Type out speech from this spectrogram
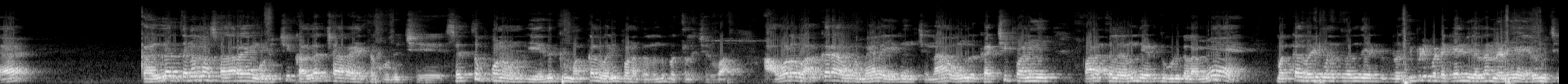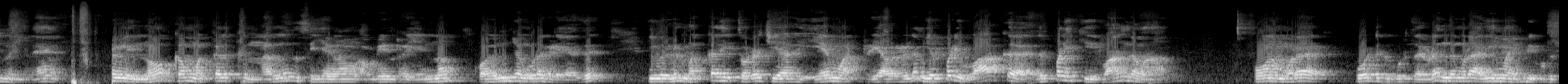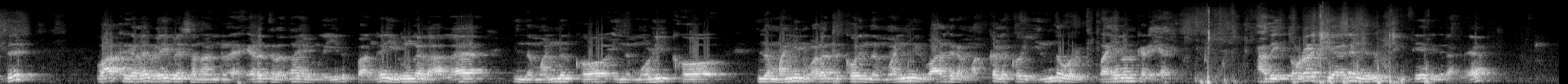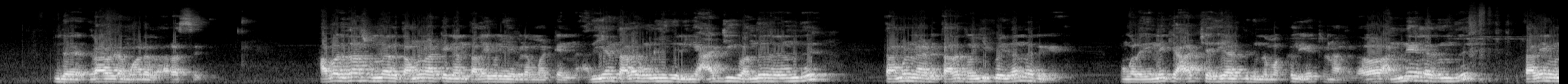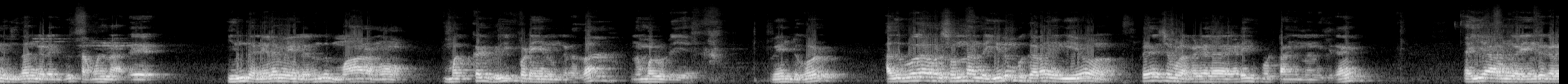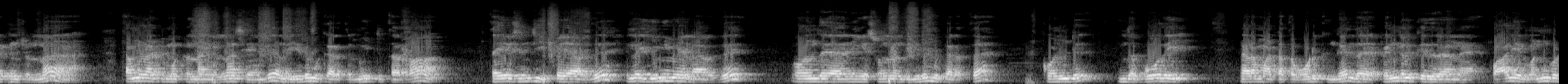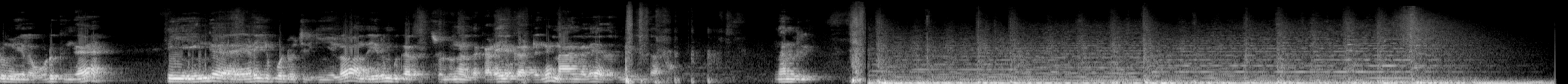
கள்ளத்தனமா சாராயம் குடிச்சு கள்ளச்சாராயத்தை குடிச்சு செத்து போனவனுக்கு எதுக்கு மக்கள் வரி பணத்துல இருந்து பத்து லட்ச ரூபா? அவ்வளவு அக்கறை அவங்க மேல இருந்துச்சுன்னா உங்க கட்சி பணி பணத்துல இருந்து எடுத்து கொடுக்கலாமே? மக்கள் வரி பணத்துல இருந்து எடுத்து இப்படிப்பட்ட கேள்விகள்லாம் நிறைய எழுந்துச்சுன்னு வைங்களேன். இவர்களின் நோக்கம் மக்களுக்கு நல்லது செய்யணும் அப்படின்ற எண்ணம் கொஞ்சம் கூட கிடையாது. இவர்கள் மக்களை தொடர்ச்சியாக ஏமாற்றி அவர்களிடம் எப்படி வாக்க விற்பனைக்கு வாங்கலாம்? போன முறை ஓட்டுக்கு கொடுத்ததை விட இந்த முறை அதிகமாக எப்படி கொடுத்து வாக்குகளை விலை பேசலான்ற இடத்துல தான் இவங்க இருப்பாங்க. இவங்களால இந்த மண்ணுக்கோ இந்த மொழிக்கோ இந்த மண்ணின் வளத்துக்கோ இந்த மண்ணில் வாழ்கிற மக்களுக்கோ எந்த ஒரு பயனும் கிடையாது. அதை தொடர்ச்சியாக நிரூபிச்சுக்கிட்டே இருக்கிறாங்க. இந்த திராவிட மாடல் அரசு. அவர் தான் சொன்னார் தமிழ்நாட்டை நான் தலைகுனிய விட மாட்டேன். அது ஏன் தலை குனியுது? நீங்கள் ஆட்சிக்கு வந்ததுலேருந்து தமிழ்நாடு தலை தொங்கி போய் தானே இருக்கு. உங்களை என்னைக்கு ஆட்சி அதிகாரத்துக்கு இந்த மக்கள் ஏற்றினாங்களோ அன்னையிலிருந்து தலை குனிஞ்சு தான் கிடைக்குது தமிழ்நாடு. இந்த நிலைமையிலிருந்து மாறணும். மக்கள் விழிப்படையணுங்கிறது தான் நம்மளுடைய வேண்டுகோள். அதுபோல் அவர் சொன்ன அந்த இரும்பு கரம் எங்கேயோ பேரிச்சம்பள கடையில் இடைக்கு போட்டாங்கன்னு நினைக்கிறேன். ஐயா அவங்க எங்கே கிடக்குன்னு சொன்னால் தமிழ்நாட்டு மக்கள் நாங்கள் எல்லாம் சேர்ந்து அந்த இரும்பு கரத்தை மீட்டு தர்றோம். தயவு செஞ்சு இப்போயாவது இல்லை இனிமேலாவது அந்த நீங்கள் சொன்ன அந்த இரும்பு கரத்தை கொண்டு இந்த போதை நடமாட்டத்தை ஒடுக்குங்க. இந்த பெண்களுக்கு எதிரான பாலியல் வன்கொடுமைகளை ஒடுக்குங்க. நீங்கள் எங்கே எடைக்கு போட்டு வச்சிருக்கீங்களோ அந்த இரும்பு கரத்தை சொல்லுங்கள் அந்த கடையை காட்டுங்க. நாங்களே அதை மீட்டு தரோம் நன்றி.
